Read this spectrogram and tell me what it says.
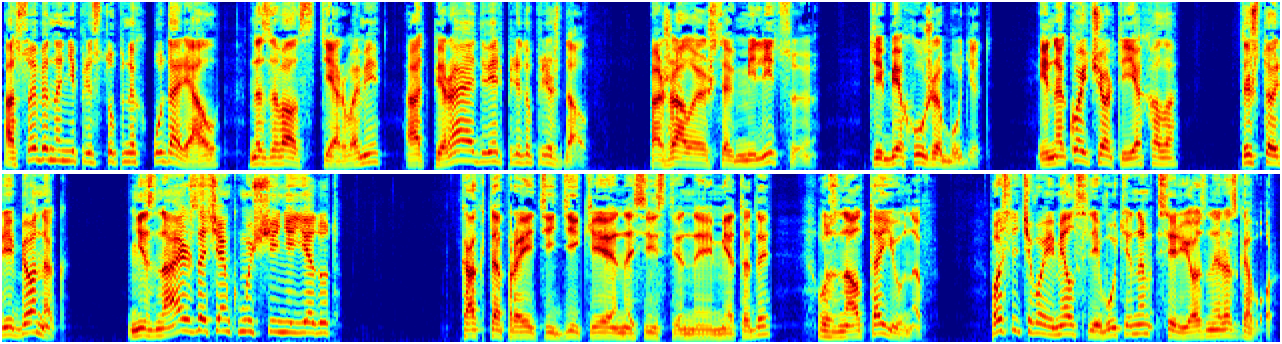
Особенно неприступных ударял, называл стервами, а отпирая дверь предупреждал. «Пожалуешься в милицию, тебе хуже будет. И на кой черт ехала? Ты что, ребенок? Не знаешь, зачем к мужчине едут?» Как-то про эти дикие насильственные методы узнал Таюнов – после чего имел с Левутиным серьезный разговор.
